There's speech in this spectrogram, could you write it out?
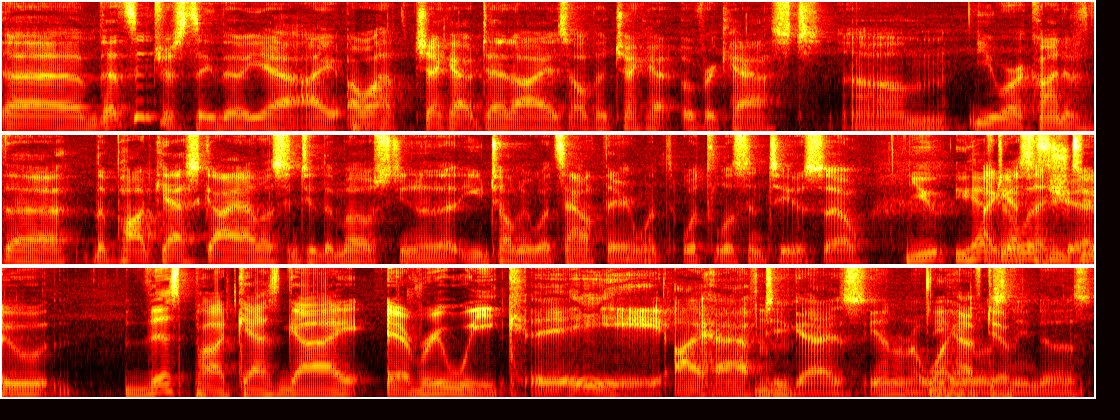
um, that's interesting though. Yeah, I, I'll have to check out Dead Eyes. I'll have to check out Overcast. Um, you are kind of the the podcast guy I listen to the most. You know that you tell me what's out there and what, what to listen to. So You you have I to listen to this podcast guy every week. Hey, I have to, guys. I don't know why You are have to. listening to this.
